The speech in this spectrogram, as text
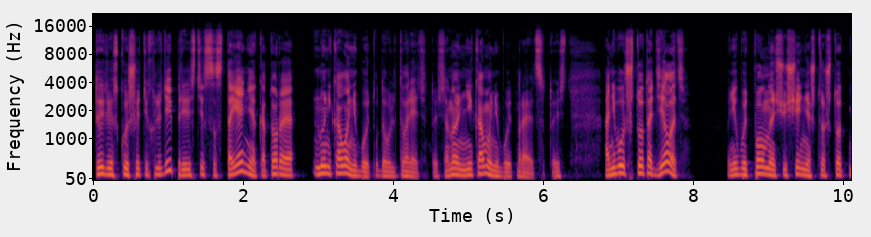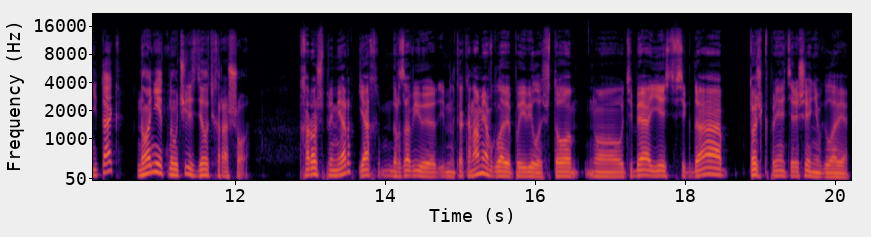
ты рискуешь этих людей привести в состояние, которое, ну, никого не будет удовлетворять. То есть оно никому не будет нравиться. То есть они будут что-то делать, у них будет полное ощущение, что что-то не так, но они это научились делать хорошо. Хороший пример. Я разовью именно как она у меня в голове появилась, что э, у тебя есть всегда точка принятия решений в голове.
